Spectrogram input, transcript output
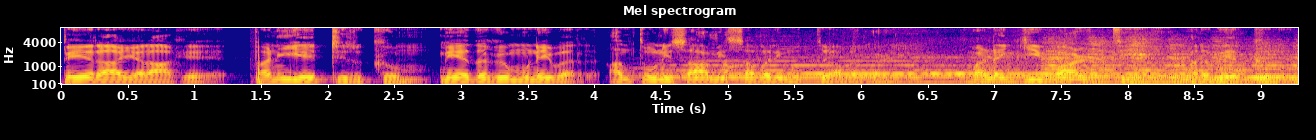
பேராயராக பணியேற்றிருக்கும் மேதகு முனைவர் அந்தோணிசாமி சபரிமுத்து அவர்களை வணங்கி வாழ்த்தி வரவேற்கிறோம்.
